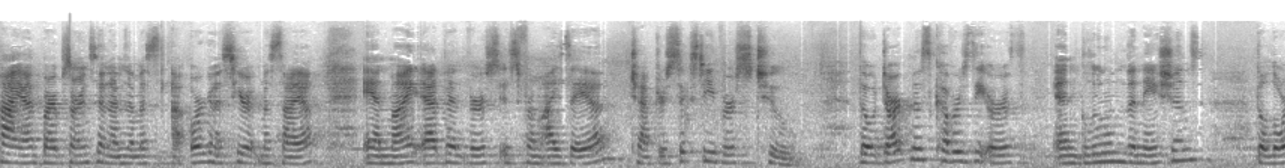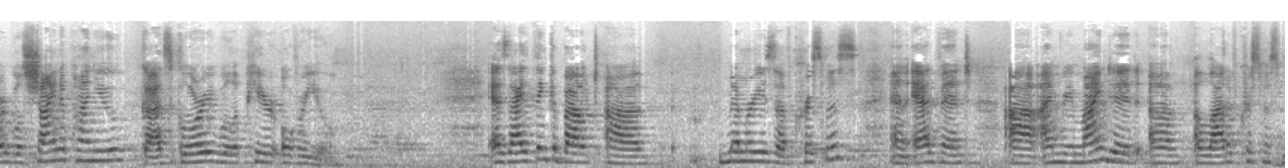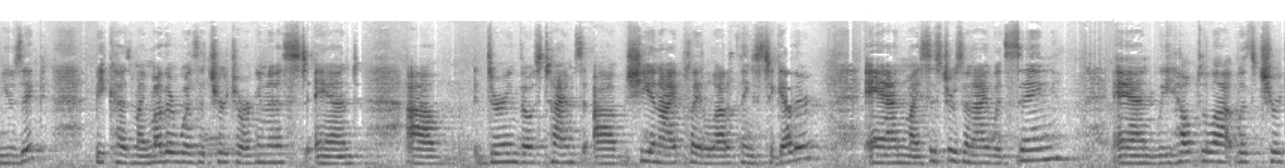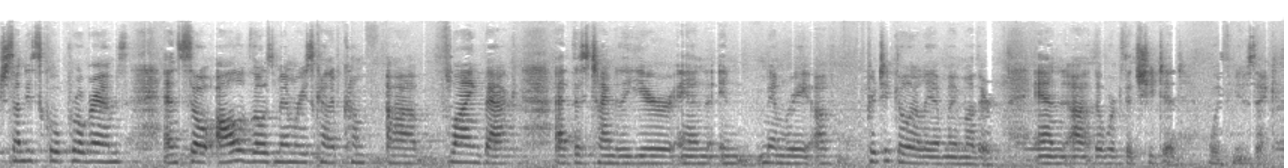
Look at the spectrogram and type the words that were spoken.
Hi, I'm Barb Sorensen. I'm the Mess- uh, organist here at Messiah, and my Advent verse is from Isaiah chapter 60, verse 2. Though darkness covers the earth and gloom the nations, the Lord will shine upon you, God's glory will appear over you. As I think about uh, memories of Christmas and Advent, uh, I'm reminded of a lot of Christmas music because my mother was a church organist, and uh, during those times, uh, she and I played a lot of things together, and my sisters and I would sing, and we helped a lot with church Sunday school programs, and so all of those memories kind of come uh, flying back at this time of the year and in memory of particularly of my mother and uh, the work that she did with music.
